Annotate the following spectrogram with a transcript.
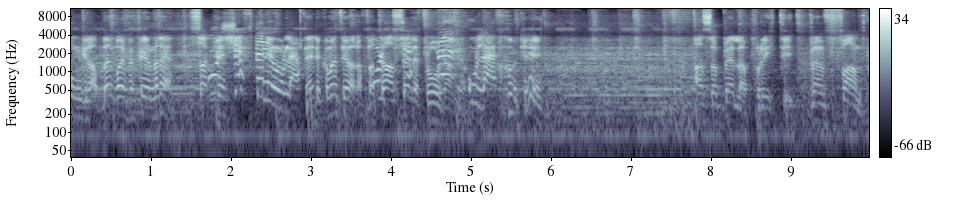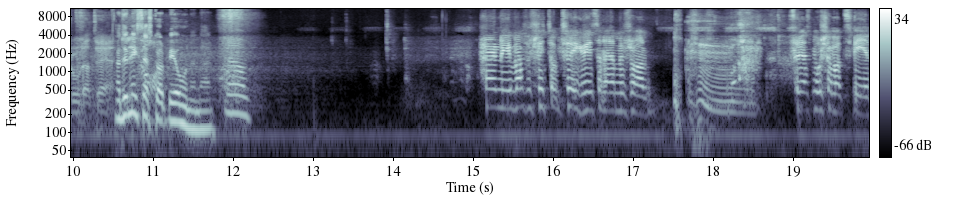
om grabben. Vad är det för fel med det? Zacke. Håll käften nu Olle! Nej, det kommer jag inte göra. För att Håll han ställer frågan. käften Olle! Okej. Alltså Bella, på riktigt. Vem fan tror du att du är? ja du missar skorpionen där. Ja. Hörni, varför flyttar tygrisarna hemifrån? För deras morsa var ett svin.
